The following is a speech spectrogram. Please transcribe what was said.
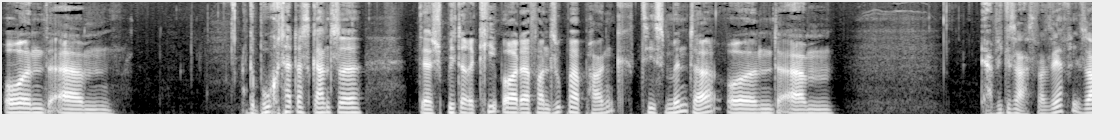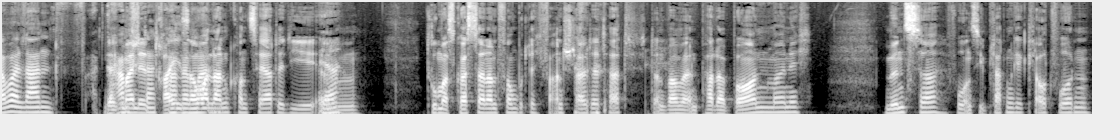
Und ähm, gebucht hat das Ganze der spätere Keyboarder von Superpunk, Thies Minter. Und ähm, ja, wie gesagt, es war sehr viel Sauerland. Ja, ich meine, drei Sauerland-Konzerte, die ja? ähm, Thomas Köster dann vermutlich veranstaltet hat. Dann waren wir in Paderborn, meine ich. Münster, wo uns die Platten geklaut wurden.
